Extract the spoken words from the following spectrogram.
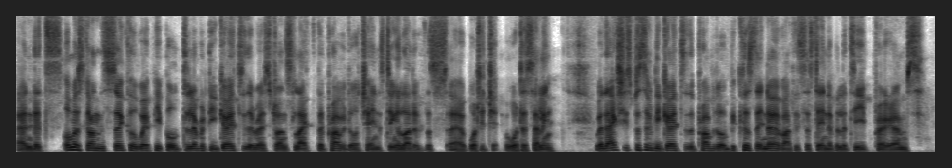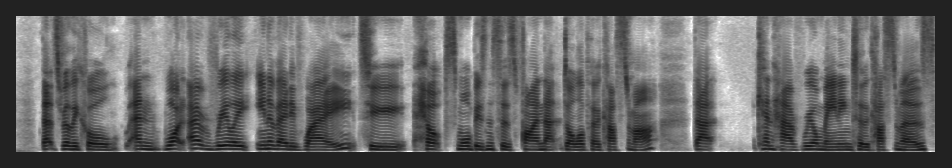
And it's almost gone the circle where people deliberately go to the restaurants like the Providore chains doing a lot of this uh, water, ch- water selling, where they actually specifically go to the Providore because they know about the sustainability programs that's really cool. And what a really innovative way to help small businesses find that dollar per customer that can have real meaning to the customers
